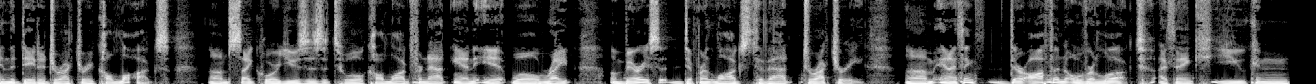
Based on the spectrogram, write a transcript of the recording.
in the data directory called logs. Um, Sitecore uses a tool called Log4Net, and it will write um, various different logs to that directory. Um, and I think they're often overlooked. I think you can,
